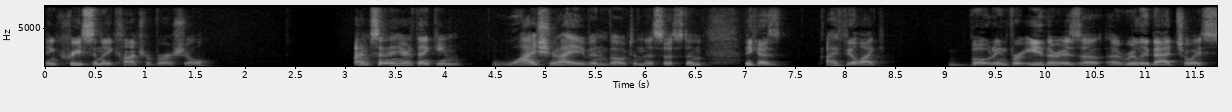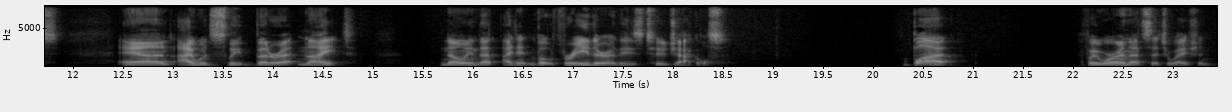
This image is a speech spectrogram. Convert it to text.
increasingly controversial, I'm sitting here thinking, why should I even vote in this system? Because I feel like voting for either is a, a really bad choice. And I would sleep better at night knowing that I didn't vote for either of these two jackals. But if we were in that situation,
